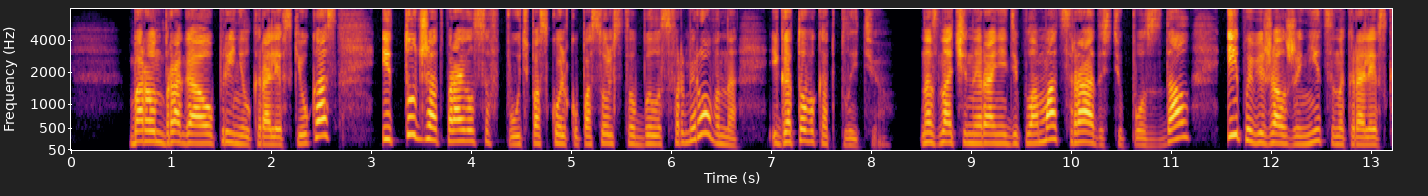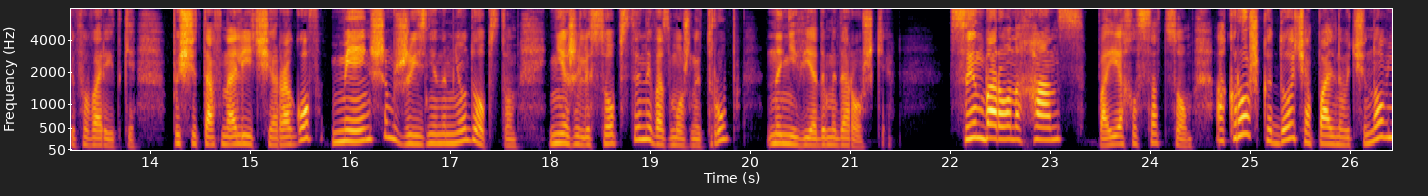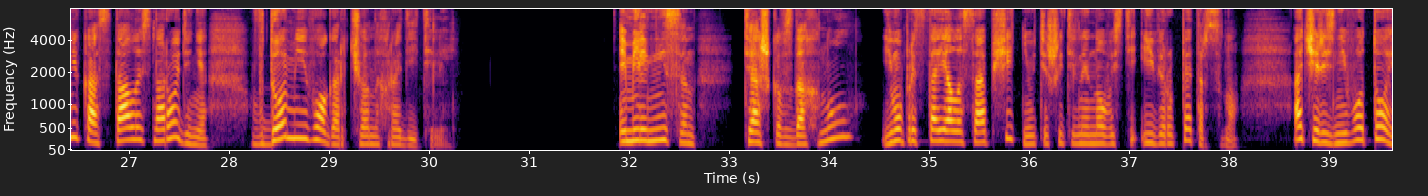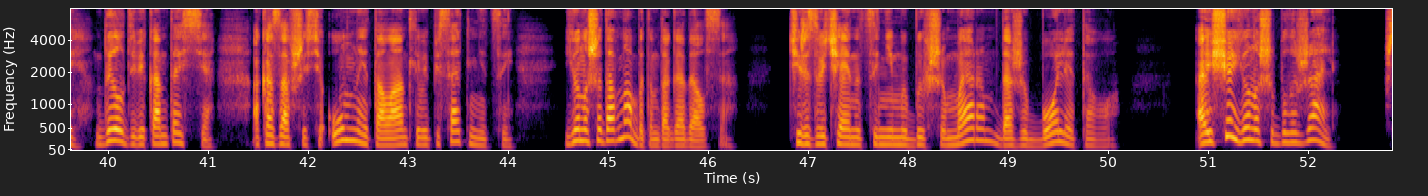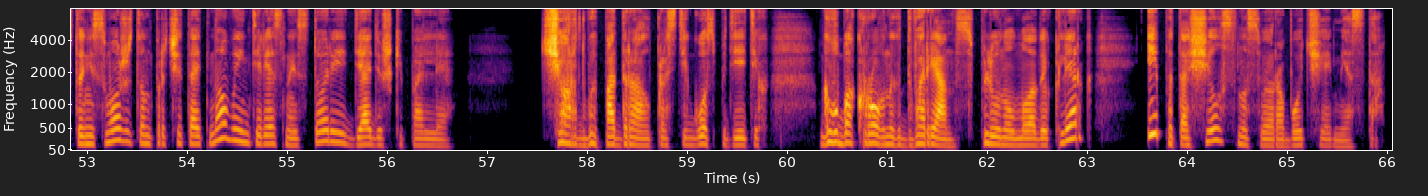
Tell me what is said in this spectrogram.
Барон Брагау принял королевский указ и тут же отправился в путь, поскольку посольство было сформировано и готово к отплытию. Назначенный ранее дипломат с радостью пост сдал и побежал жениться на королевской фаворитке, посчитав наличие рогов меньшим жизненным неудобством, нежели собственный возможный труп на неведомой дорожке. Сын барона Ханс поехал с отцом, а крошка, дочь опального чиновника, осталась на родине, в доме его огорченных родителей. Эмиль Ниссен тяжко вздохнул. Ему предстояло сообщить неутешительные новости Иверу Петерсону, а через него той, Дылде Викантессе, оказавшейся умной и талантливой писательницей. Юноша давно об этом догадался. Чрезвычайно ценимый бывшим мэром, даже более того. А еще юноше было жаль, что не сможет он прочитать новые интересные истории дядюшки Палле. Черт бы подрал, прости господи, этих глубокровных дворян, сплюнул молодой клерк и потащился на свое рабочее место.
